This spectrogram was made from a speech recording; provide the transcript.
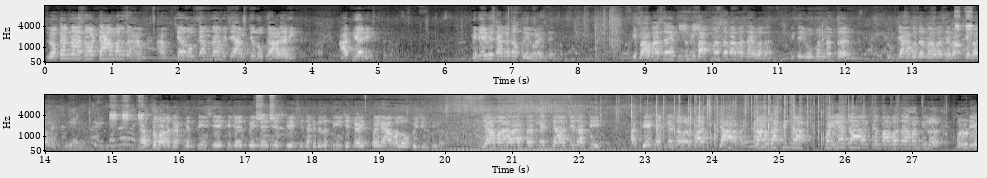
लोकांना असं वाटतं आम्हाला आमच्या लोकांना म्हणजे आमचे लोक अडाणी अज्ञानी. मी नेहमी सांगत असतो हिवाळे साहेब. की बाबासाहेब तुम्ही बाप मानता बाबासाहेबाला. तिथे ओपन नंतर तुमच्या अगोदर बाबासाहेब आमचे बाप आहेत. तर तुम्हाला घटनेत तीनशे एक्केचाळीस बेचाळीस एसटी एसटी साठी दिलं तीनशे चाळीस पहिले आम्हाला ओबीसी दिलं या महाराष्ट्रातल्या चारशे जाती आणि देशातल्या जवळपास चार हजार जातींना पहिल्यांदा आरक्षण बाबासाहेबांनी दिलं. म्हणून हे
